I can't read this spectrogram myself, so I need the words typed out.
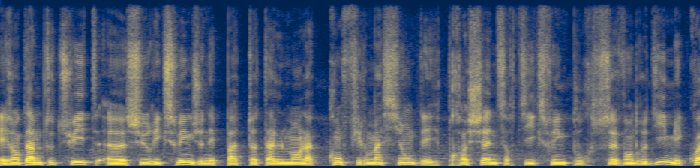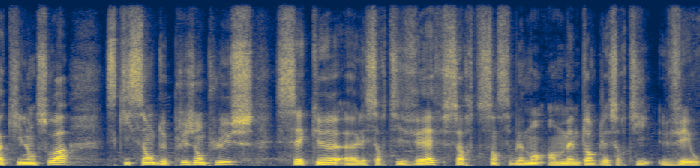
Et j'entame tout de suite euh, sur X-Wing. Je n'ai pas totalement la confirmation des prochaines sorties X-Wing pour ce vendredi, mais quoi qu'il en soit, ce qui sent de plus en plus, c'est que euh, les sorties VF sortent sensiblement en même temps que les sorties VO.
